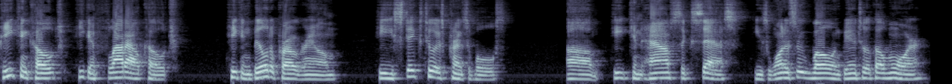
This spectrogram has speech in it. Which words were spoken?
Pete can coach, he can flat out coach, he can build a program, he sticks to his principles, um, he can have success. He's won a Super Bowl and been to a couple more.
